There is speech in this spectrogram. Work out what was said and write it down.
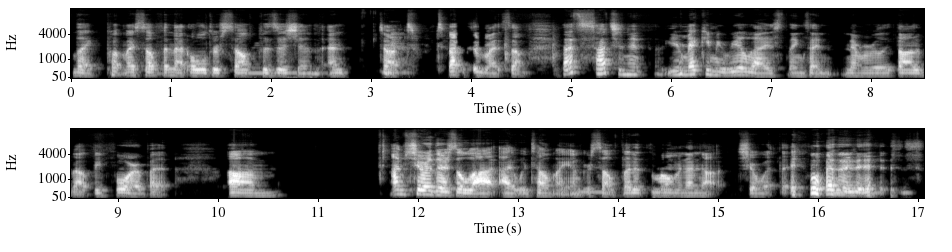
like put myself in that older self Mhm. position and talked talked to myself. That's such an you're making me realize things I never really thought about before, but um I'm sure there's a lot I would tell my younger self, but at the moment I'm not sure what they what it is.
